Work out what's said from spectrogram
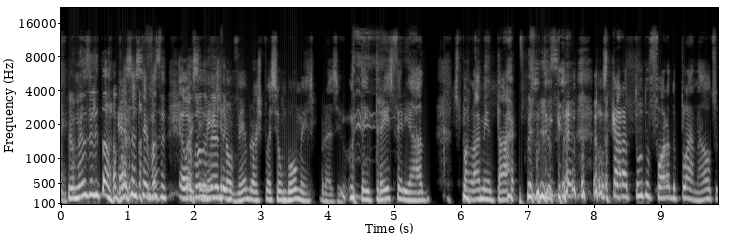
É. pelo menos ele tá lá. Essa tá semana, fazendo- eu, tá esse mês de novembro, eu acho que vai ser um bom mês pro Brasil. Tem três feriados, os parlamentares, os caras tudo fora do Planalto.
